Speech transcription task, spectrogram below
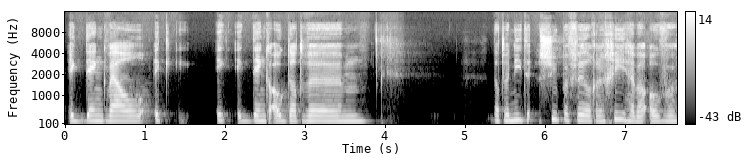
Ik denk wel, ik, ik, ik denk ook dat we, mm, dat we niet superveel regie hebben over,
